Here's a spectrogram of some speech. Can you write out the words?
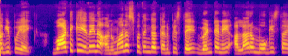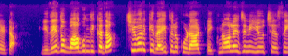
ఆగిపోయాయి. వాటికి ఏదైనా అనుమానాస్పదంగా కనిపిస్తే వెంటనే అలారం మోగిస్తాయట. ఇదేదో బాగుంది కదా! చివరికి రైతులు కూడా టెక్నాలజీని యూజ్ చేసి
